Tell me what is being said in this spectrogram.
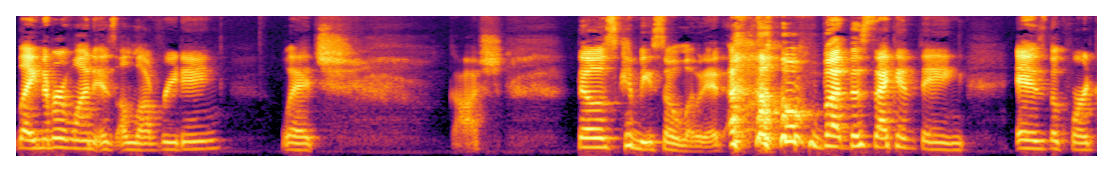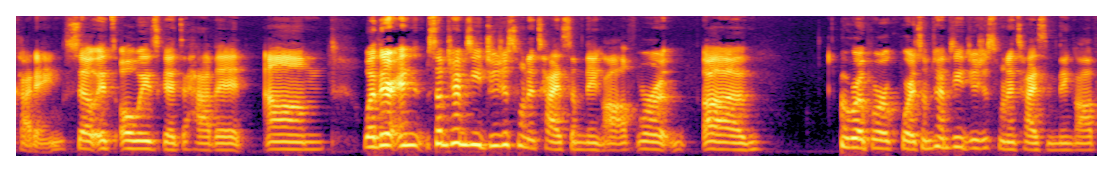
Like, number one is a love reading, which, gosh, those can be so loaded. but the second thing is the cord cutting. So it's always good to have it. Um, whether and sometimes you do just want to tie something off or uh, a rope or a cord. Sometimes you do just want to tie something off.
